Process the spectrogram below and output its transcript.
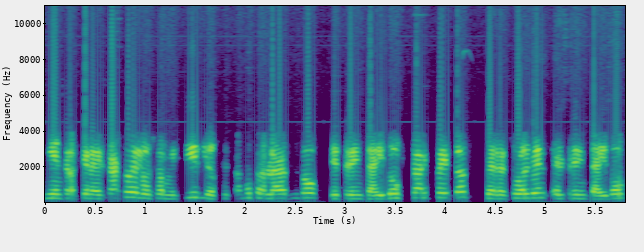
mientras que en el caso de los homicidios, que estamos hablando de 32 carpetas, se resuelven el 32%.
